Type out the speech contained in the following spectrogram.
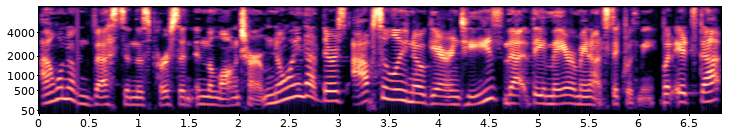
I want to invest in this person in the long term, knowing that there's absolutely no guarantees that they may or may not stick with me. But it's that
